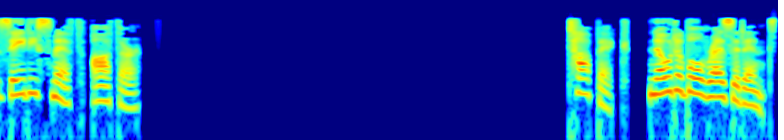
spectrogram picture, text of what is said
Zadie Smith, author Topic. Notable residents.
